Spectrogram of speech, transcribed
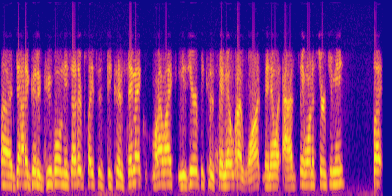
uh, data go to Google and these other places because they make my life easier because they know what I want. They know what ads they want to serve to me. But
